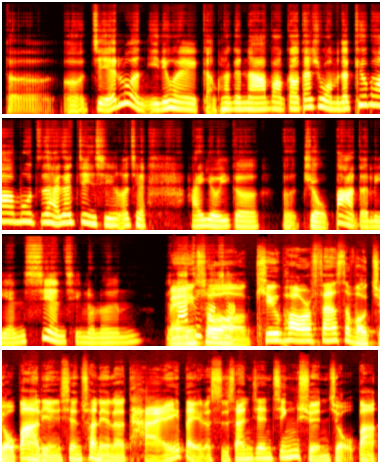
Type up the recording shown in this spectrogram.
的呃结论，一定会赶快跟大家报告。但是我们的 Q Power 募资还在进行，而且还有一个呃酒吧的连线，请伦伦。没错，Q Power Festival 酒吧连线串联了台北的十三间精选酒吧。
